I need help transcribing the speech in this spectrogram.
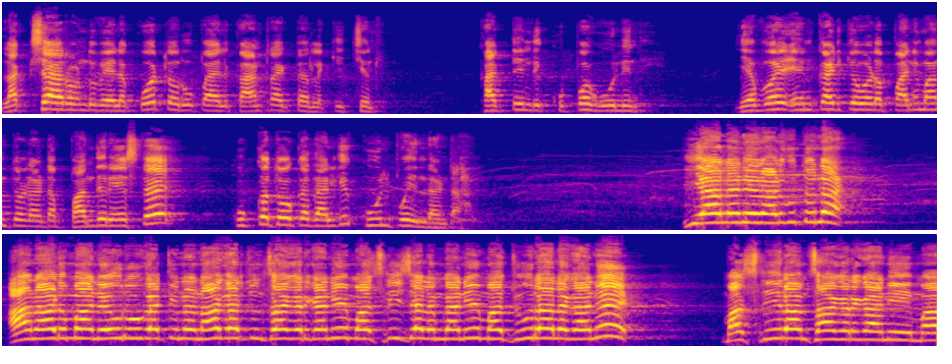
లక్ష రెండు వేల కోట్ల రూపాయలు కాంట్రాక్టర్లకు ఇచ్చిండ్రు. కట్టింది కుప్ప కూలింది. ఎవరు వెనకడికి కూడా పనిమంతుడు అంట పందిరేస్తే కుక్కతోక తలిగి కూలిపోయిందంట. ఇవాళ నేను అడుగుతున్నా ఆనాడు మా నెహ్రూ కట్టిన నాగార్జున సాగర్ కానీ మా శ్రీశైలం కానీ మా జూరాల కానీ మా శ్రీరామ్ సాగర్ కానీ మా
